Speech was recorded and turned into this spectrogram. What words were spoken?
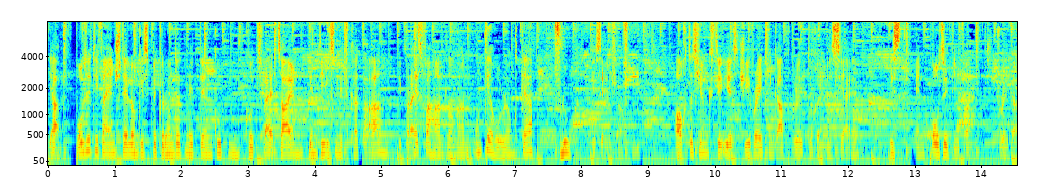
Ja, positive Einstellung ist begründet mit den guten Q2-Zahlen, den Deals mit Katar, die Preisverhandlungen und die Erholung der Fluggesellschaften. Auch das jüngste ESG-Rating-Upgrade durch MSCI ist ein positiver Trigger.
